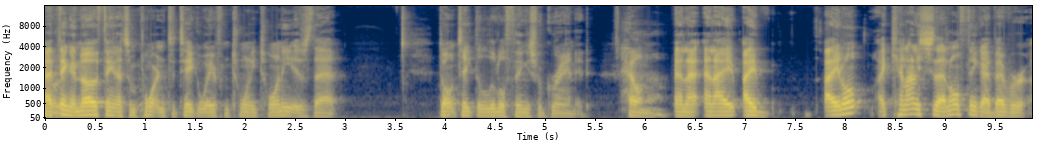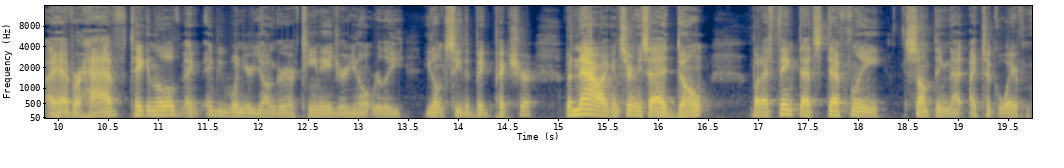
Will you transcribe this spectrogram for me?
I think another thing that's important to take away from 2020 is that don't take the little things for granted. Hell no. And I and I I I don't I can honestly say I don't think I've ever I ever have taken the little like, maybe when you're younger or teenager you don't really you don't see the big picture. But now I can certainly say I don't. But I think that's definitely something that I took away from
